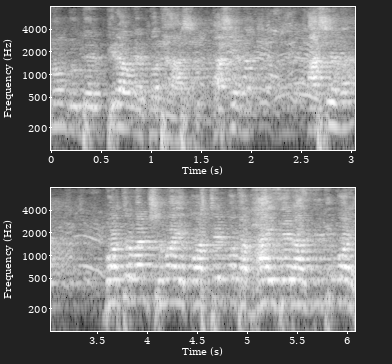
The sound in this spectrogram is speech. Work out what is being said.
নমরুদের ফিরাউনের কথা আসে। আসে না? আসে না? বর্তমান সময়ে কষ্টের কথা ভাই যে রাজনীতি করে,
